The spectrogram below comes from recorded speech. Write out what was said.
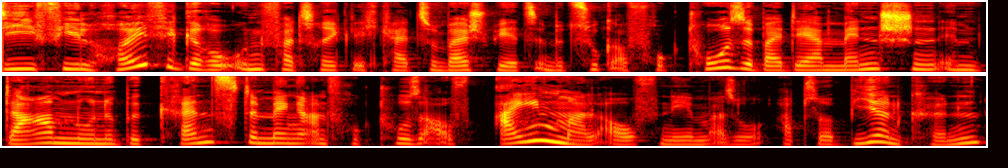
Die viel häufigere Unverträglichkeit, zum Beispiel jetzt in Bezug auf Fructose, bei der Menschen im Darm nur eine begrenzte Menge an Fructose auf einmal aufnehmen, also absorbieren können,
